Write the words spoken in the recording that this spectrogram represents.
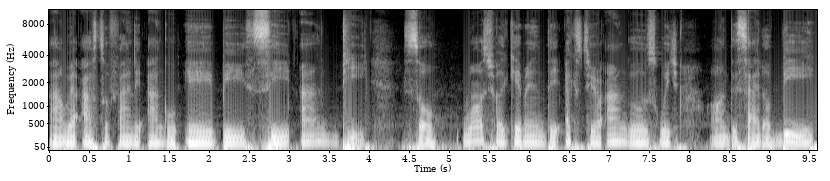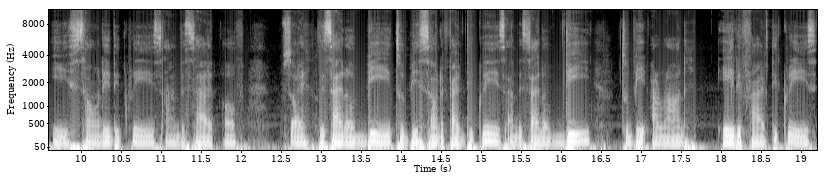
and we're asked to find the angle A, B, C and D. So once you're given the exterior angles which on the side of B is 70 degrees and the side of sorry the side of B to be 75 degrees and the side of D to be around 85 degrees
